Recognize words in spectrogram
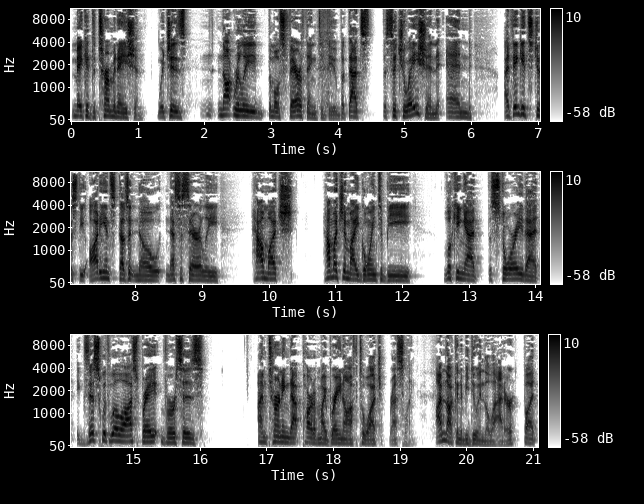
make a determination, which is not really the most fair thing to do, but that's the situation. And I think it's just the audience doesn't know necessarily how much how much am I going to be looking at the story that exists with Will Ospreay versus I'm turning that part of my brain off to watch wrestling. I'm not going to be doing the latter, but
